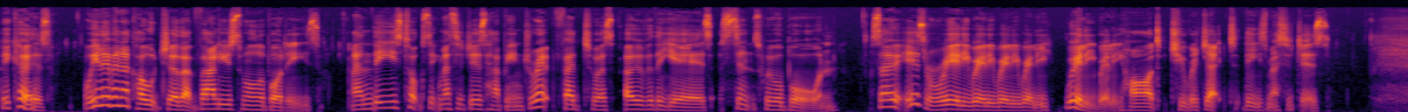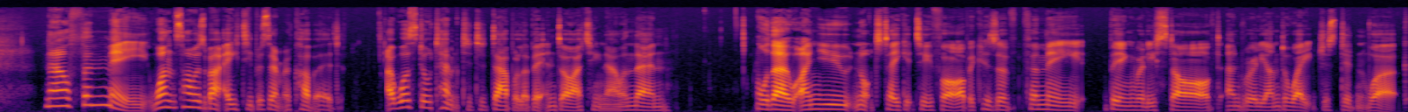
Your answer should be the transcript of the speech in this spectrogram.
because we live in a culture that values smaller bodies, and these toxic messages have been drip fed to us over the years since we were born. So it is really, really, really, really, really, really hard to reject these messages. Now, for me, once I was about 80% recovered, I was still tempted to dabble a bit in dieting now and then. Although I knew not to take it too far because of, for me, being really starved and really underweight just didn't work.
